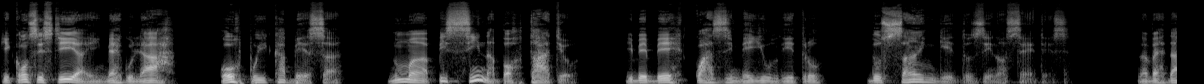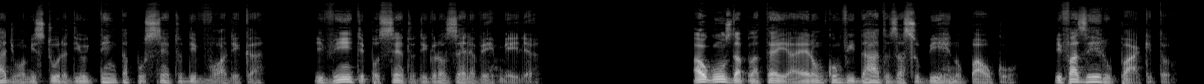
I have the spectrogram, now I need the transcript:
que consistia em mergulhar corpo e cabeça numa piscina portátil e beber quase meio litro do sangue dos inocentes. Na verdade, uma mistura de 80% de vodka e 20% de groselha vermelha. Alguns da plateia eram convidados a subir no palco e fazer o pacto.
